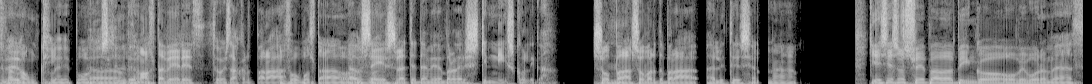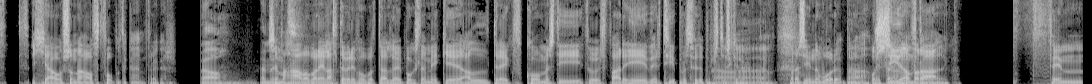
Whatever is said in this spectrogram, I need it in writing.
svona langklaup og Já, eitthvað já. skilur við höfum alltaf verið, þú veist, akkurat bara með eitthvað svona. við höfum bara verið skinny sko líka svo Mhm. bara, svo var þetta bara helvitis hérna Ég sé svona svipaða bygging og, og við vorum með hjá svona oft fótboltakæðum frekar Já, einmitt. sem að hafa bara eiginlega alltaf verið í fótbolta hlaup bókslega mikið, aldrei komast í þú veist, farið yfir 10% 20% Já, skilur, já, já. bara síðan voru bara Já. Og síðan bara- eða. Fimm,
